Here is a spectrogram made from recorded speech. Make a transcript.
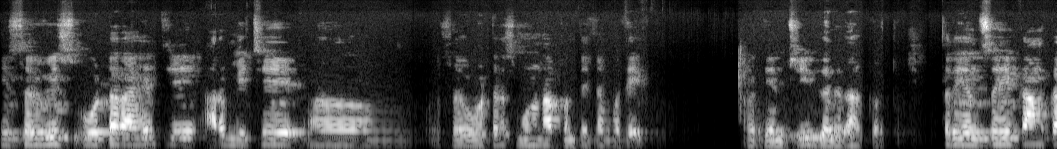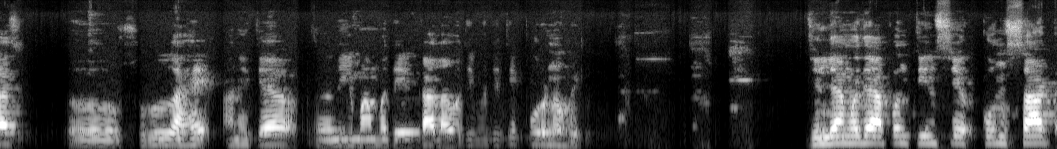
हे सर्व्हिस वोटर आहेत जे आर्मीचे वोटर्स म्हणून आपण त्याच्यामध्ये त्यांची गणना करतो. तर यांचं हे कामकाज सुरू आहे आणि त्या नियमामध्ये कालावधीमध्ये ते पूर्ण होईल. जिल्ह्यामध्ये आपण तीनशे एकोणसाठ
